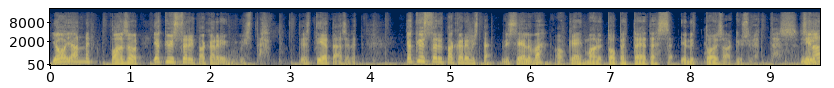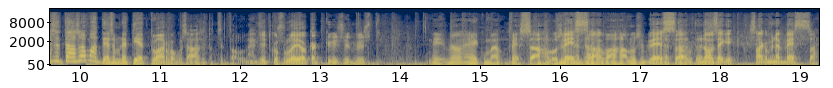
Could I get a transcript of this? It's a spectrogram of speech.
joo Janne, vaan se on, ja kyssäri takarivistä. Ja se tietää sen, että ja kyssäri takarivistä, niin selvä, okei, mä oon nyt opettaja tässä, ja nyt toi saa kysyä tässä. Niin. Niin. Siinä asetetaan saman tien semmonen tietty arvo, kun sä asetat sen tolleen. Sitten kun sulla ei olekaan kysymystä. Niin, no ei kun mä vessaan halusin Vessa. mennä, vaan halusin Vessa. mennä. No sekin, saako mennä vessaan?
